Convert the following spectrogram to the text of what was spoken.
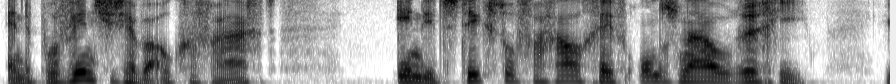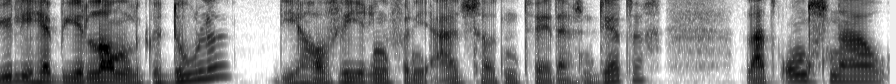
En de provincies hebben ook gevraagd, in dit stikstofverhaal geef ons nou regie. Jullie hebben je landelijke doelen, die halvering van die uitstoot in 2030. Laat ons nou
